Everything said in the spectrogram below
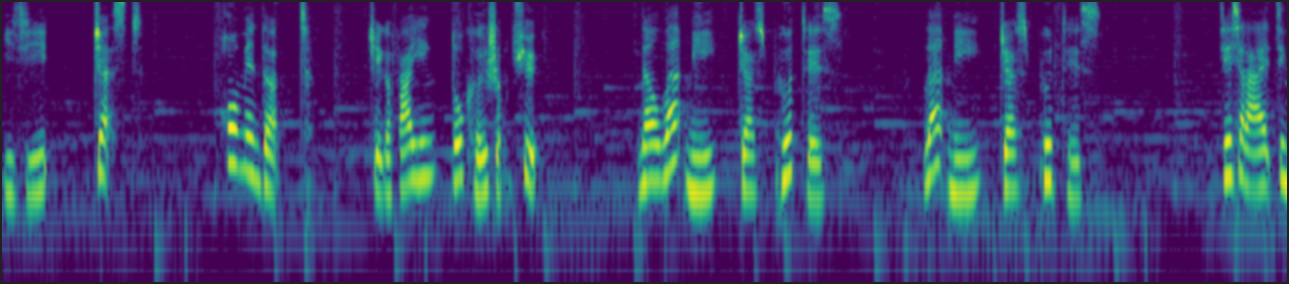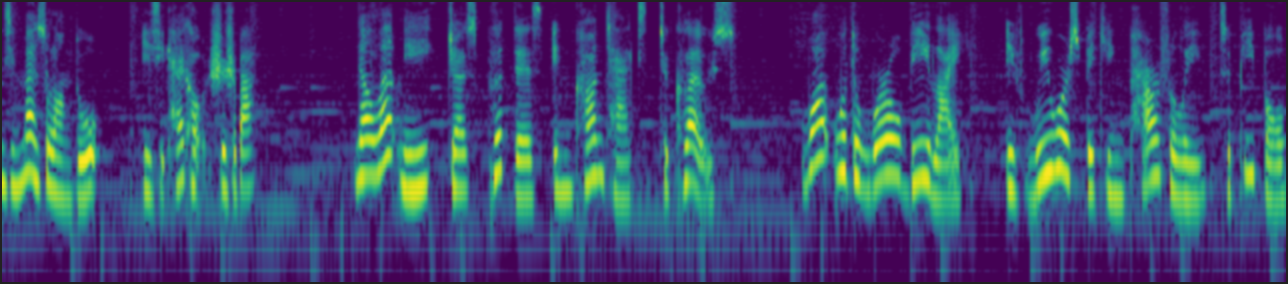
以及 just 后面的 t 这个发音都可以省去。Now let me just put this. Let me just put this. 接下来进行慢速朗读，一起开口试试吧。Now let me just put this in context to close. What would the world be like if we were speaking powerfully to people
